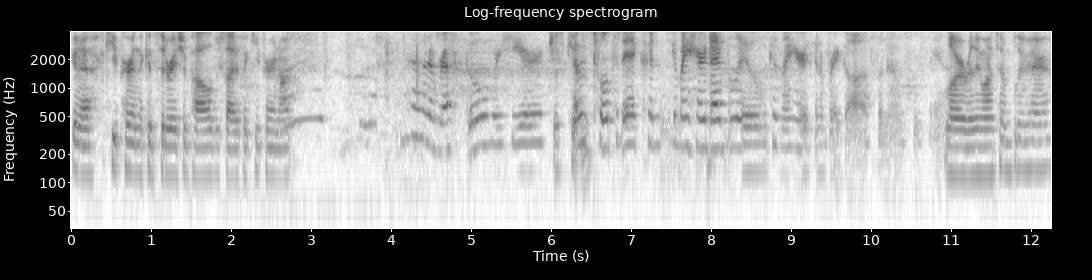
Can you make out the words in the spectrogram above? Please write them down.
gonna keep her in the consideration pile, decide if I keep her or not. I'm having a rough go over here. Just kidding. I was told today I couldn't get my hair dyed blue because my hair is gonna break off, so now I'm so sad. Laura really wanted to have blue hair,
